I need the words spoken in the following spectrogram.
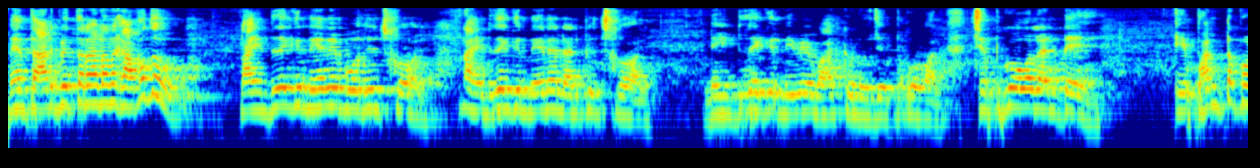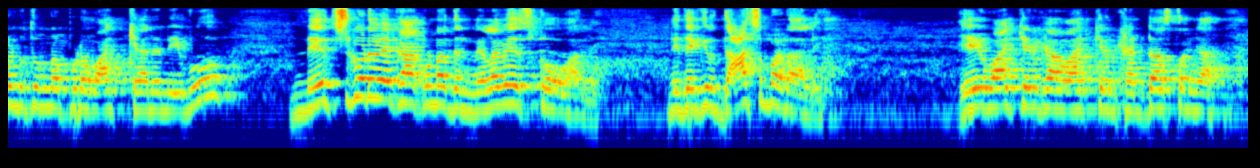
నేను తాడిపిత్తరాడానికి అవ్వదు. నా ఇంటి దగ్గర నేనే బోధించుకోవాలి. నా ఇంటి దగ్గర నేనే నడిపించుకోవాలి. నీ ఇంటి దగ్గర నీవే వాక్యం నువ్వు చెప్పుకోవాలి. చెప్పుకోవాలంటే ఈ పంట పండుతున్నప్పుడు వాక్యాన్ని నీవు నేర్చుకోవడమే కాకుండా దాన్ని నిలవేసుకోవాలి. నీ దగ్గర దాచబడాలి. ఏ వాక్యానికి ఆ వాక్యాన్ని కంఠాస్తంగా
